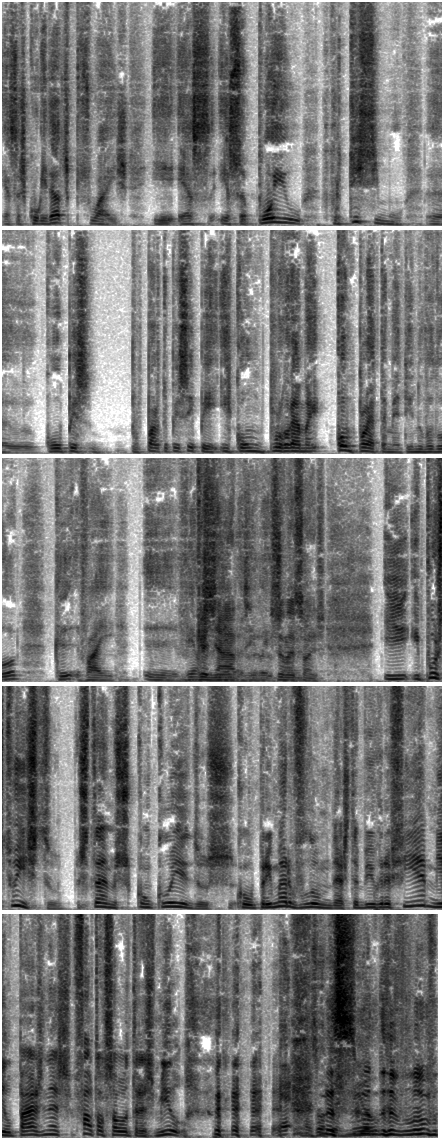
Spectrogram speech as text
essas qualidades pessoais e esse, esse apoio fortíssimo com o por parte do PCP e com um programa completamente inovador que vai eh, vencer Ganhar as eleições. As eleições. E, e, posto isto, estamos concluídos com o primeiro volume desta biografia, mil páginas, faltam só outras mil é, no segundo mil... volume,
